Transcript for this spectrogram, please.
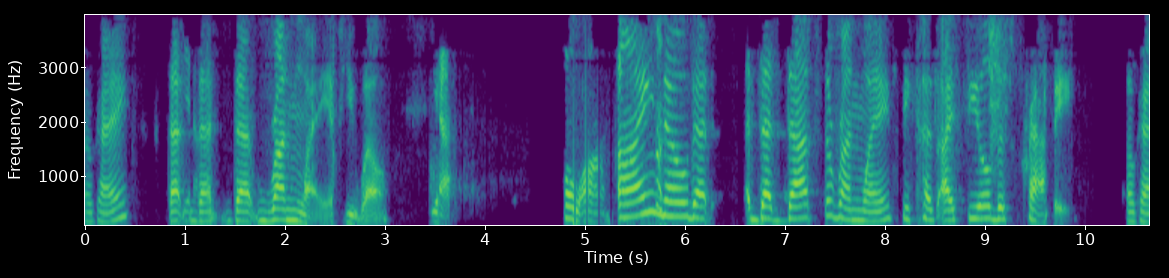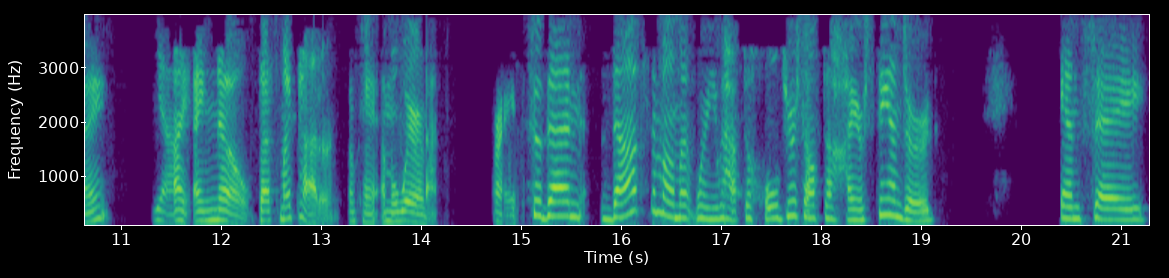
Okay. That Yeah. that that runway, if you will. Yeah. Hold on. I know that that that's the runway because I feel this crappy. Okay. Yeah. I I know that's my pattern. Okay. I'm aware of that. right. So then that's the moment where you have to hold yourself to a higher standard and say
